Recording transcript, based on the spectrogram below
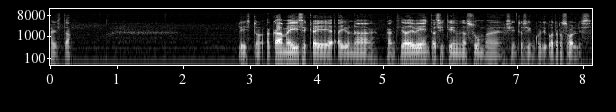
Ahí está. Listo. Acá me dice que hay una cantidad de ventas y tiene una suma de 154 soles.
